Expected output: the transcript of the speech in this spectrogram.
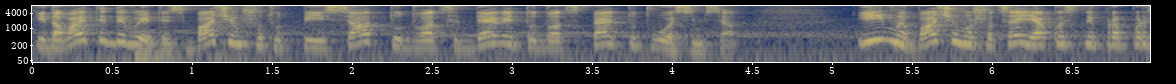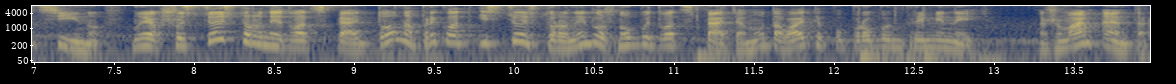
І давайте дивитись, бачимо, що тут 50, тут 29, тут 25, тут 80. І ми бачимо, що це якось непропорційно. Ну, якщо з цієї сторони 25, то, наприклад, і з цієї сторони должно бути 25. А ну давайте попробуємо примінити. Нажимаємо Enter.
